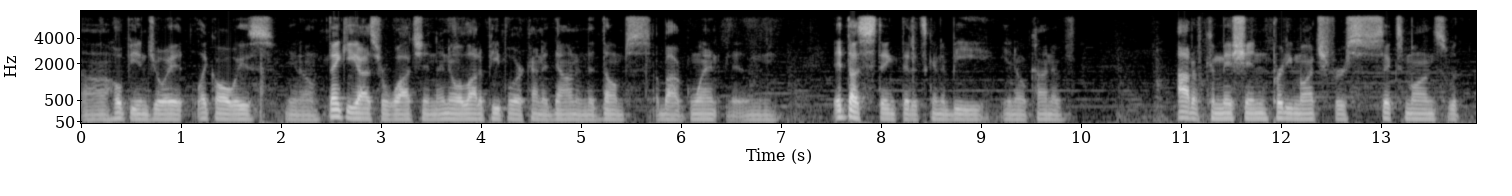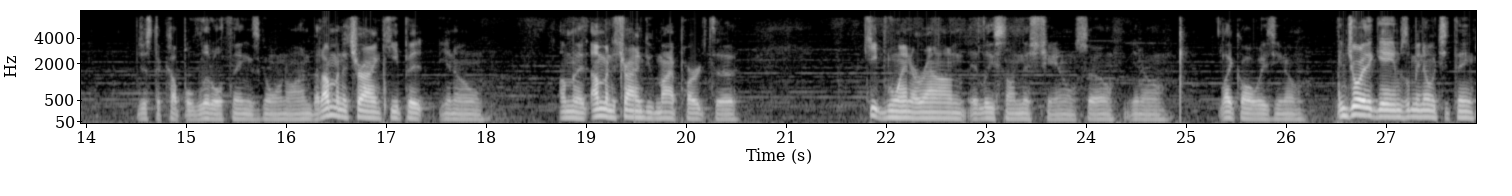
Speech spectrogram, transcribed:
Uh, hope you enjoy it. Like always, you know, thank you guys for watching. I know a lot of people are kind of down in the dumps about Gwent, and it does stink that it's going to be, you know, kind of out of commission pretty much for six months with just a couple little things going on. But I'm gonna try and keep it, you know, I'm gonna I'm gonna try and do my part to keep Gwent around at least on this channel. So you know, like always, you know, enjoy the games. Let me know what you think,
